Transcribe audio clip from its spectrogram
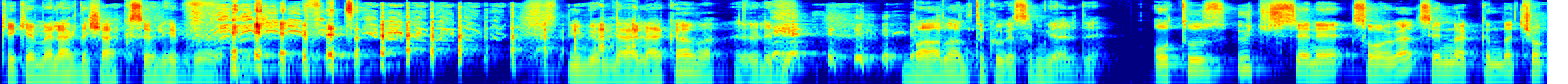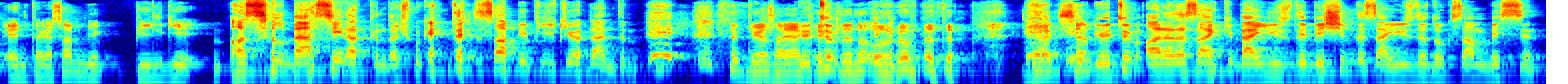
Kekemeler de şarkı söyleyebiliyor evet. Bilmiyorum ne alaka ama öyle bir bağlantı kurasım geldi. 33 sene sonra senin hakkında çok enteresan bir bilgi... Asıl ben senin hakkında çok enteresan bir bilgi öğrendim. Biraz hayal Götüm... kırıklığına uğramadım. Dersem... Götüm arada sanki ben %5'im de sen %95'sin.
